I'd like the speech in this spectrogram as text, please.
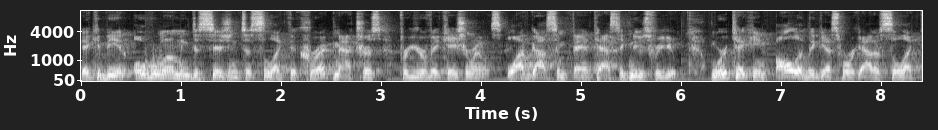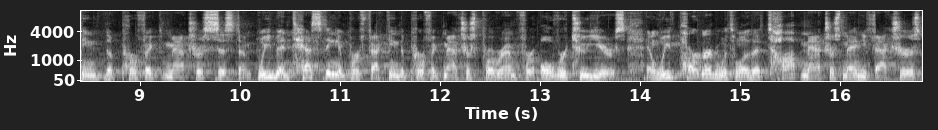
it can be an overwhelming decision to select the correct mattress for your vacation rentals. Well, I've got some fantastic news for you. We're taking all of the guesswork out of selecting the perfect mattress system. We've been testing and perfecting the perfect mattress program for over two years, and we've partnered with one of the top mattress manufacturers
